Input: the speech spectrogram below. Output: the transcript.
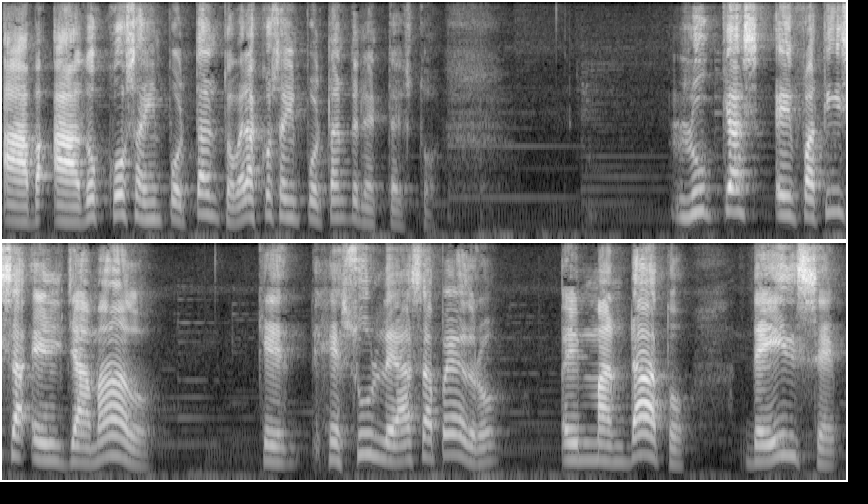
a, dos cosas importantes, varias cosas importantes en el texto. Lucas enfatiza el llamado que Jesús le hace a Pedro, el mandato de irse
